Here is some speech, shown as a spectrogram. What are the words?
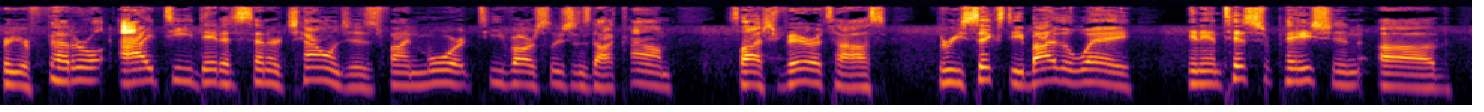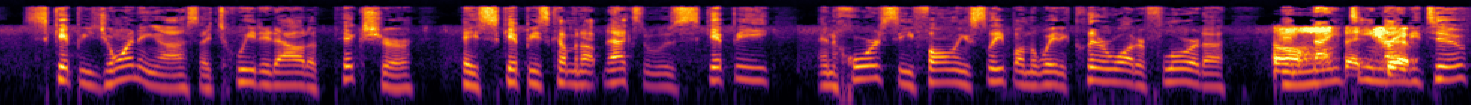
for your federal IT data center challenges. Find more at tvarsolutions.com slash Veritas 360. By the way, in anticipation of Skippy joining us, I tweeted out a picture. Hey, Skippy's coming up next. It was Skippy and Horsey falling asleep on the way to Clearwater, Florida Oh, in that trip. 1992.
